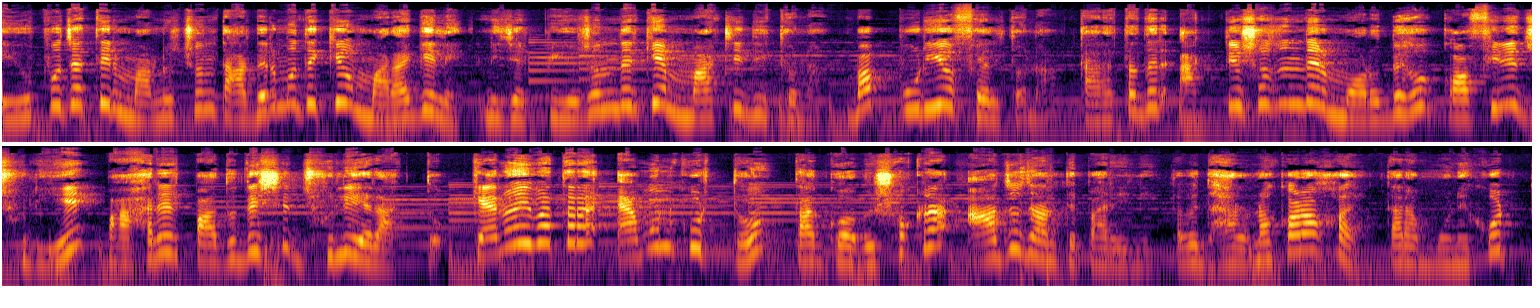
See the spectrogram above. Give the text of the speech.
এই উপজাতির মানুষজন তাদের মধ্যে কেউ মারা গেলে নিজের প্রিয়জনদেরকে মাটি দিত না বা পুড়িয়েও ফেলতো না। তারা তাদের আত্মীয় স্বজনদের মরদেহ কফিনে ঝুলিয়ে পাহাড়ের পাদদেশে ঝুলিয়ে রাখত। কেনই বা তারা এমন করত তা গবেষকরা আজও জানতে পারেনি। তবে ধারণা করা হয়, তারা মনে করত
